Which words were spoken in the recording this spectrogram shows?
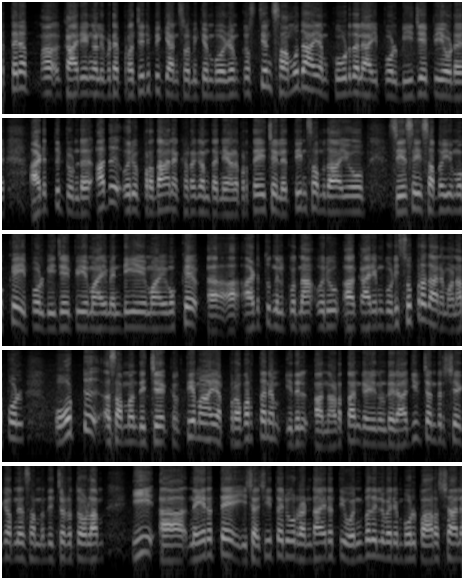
അത്തരം കാര്യങ്ങൾ ഇവിടെ പ്രചരിപ്പിക്കാൻ ശ്രമിക്കുമ്പോഴും ക്രിസ്ത്യൻ സമുദായം കൂടുതലായി ഇപ്പോൾ ബി ജെ പിയോട് അടുത്തിട്ടുണ്ട്. അത് ഒരു പ്രധാന ഘടകം തന്നെയാണ്. പ്രത്യേകിച്ച് ലത്തീൻ സമുദായവും സി എസ് ഐ സഭയും ഒക്കെ ഇപ്പോൾ ബി ജെ പിയുമായും എൻ ഡി എയുമായും ഒക്കെ അടുത്തു നിൽക്കുന്ന ഒരു കാര്യം കൂടി സുപ്രധാനമാണ്. അപ്പോൾ വോട്ട് സംബന്ധിച്ച് കൃത്യമായ പ്രവർത്തനം ഇതിൽ നടത്താൻ കഴിയുന്നുണ്ട്. രാജീവ് ചന്ദ്രശേഖറിനെ സംബന്ധിച്ചിടത്തോളം ഈ നേരത്തെ ശശി തരൂർ രണ്ടായിരത്തി ഒൻപതിൽ വരുമ്പോൾ പാറശാല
